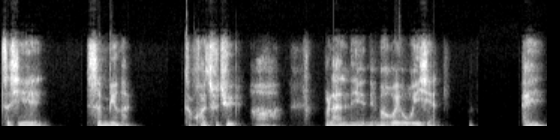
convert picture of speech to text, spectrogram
这些生命啊，赶快出去啊，不然你你们会有危险。哎，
